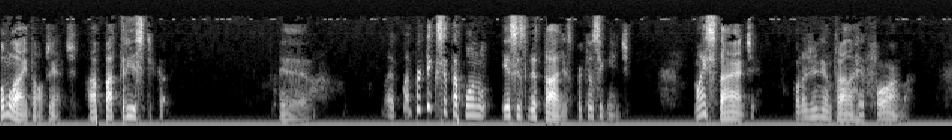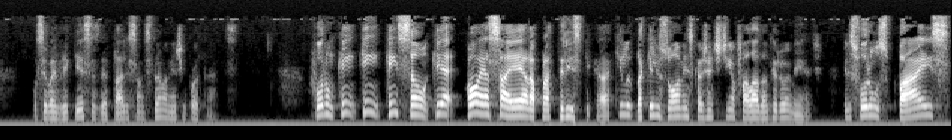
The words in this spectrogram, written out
Vamos lá, então, gente. A patrística. É... Por que, que você está pondo esses detalhes? Porque é o seguinte: mais tarde, quando a gente entrar na reforma, você vai ver que esses detalhes são extremamente importantes. Foram quem, quem, quem são? É, qual é essa era patrística? Aquilo, daqueles homens que a gente tinha falado anteriormente. Eles foram os pais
